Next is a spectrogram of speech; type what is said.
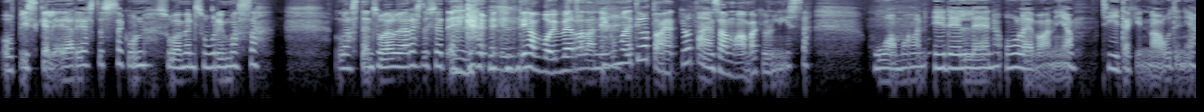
opiskelijajärjestössä kuin Suomen suurimmassa lastensuojelujärjestys, että mm. ehkä en ihan voi verrata, niin kuin, mutta jotain, jotain samaa mä kyllä niissä huomaan edelleen olevan ja siitäkin nautin ja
